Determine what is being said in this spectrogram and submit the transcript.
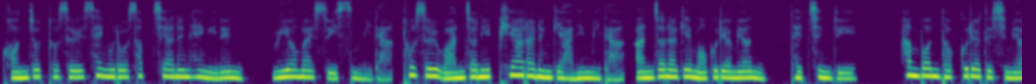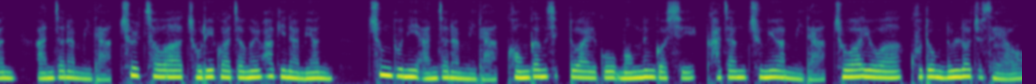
건조 톳을 생으로 섭취하는 행위는 위험할 수 있습니다. 톳을 완전히 피하라는 게 아닙니다. 안전하게 먹으려면 데친 뒤 한 번 더 끓여 드시면 안전합니다. 출처와 조리 과정을 확인하면 충분히 안전합니다. 건강식도 알고 먹는 것이 가장 중요합니다. 좋아요와 구독 눌러주세요.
